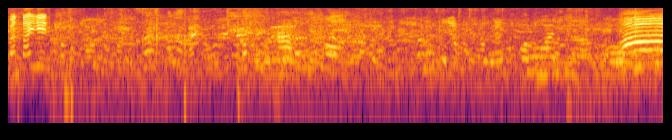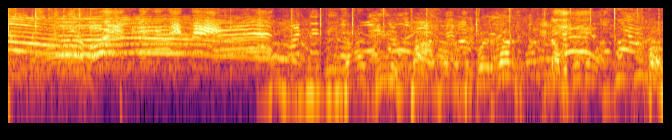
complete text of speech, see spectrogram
Bantayin. God, Jesus, pass on number 21. Number 21, two people.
